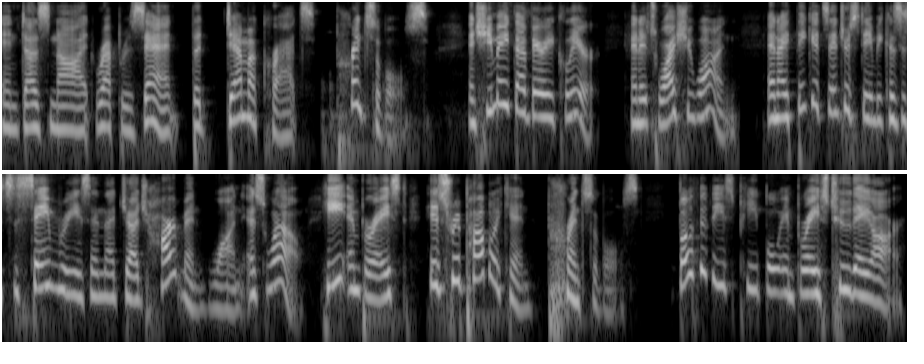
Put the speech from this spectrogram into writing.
and does not represent the Democrats' principles. And she made that very clear. And it's why she won. And I think it's interesting because it's the same reason that Judge Hartman won as well. He embraced his Republican principles. Both of these people embraced who they are.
